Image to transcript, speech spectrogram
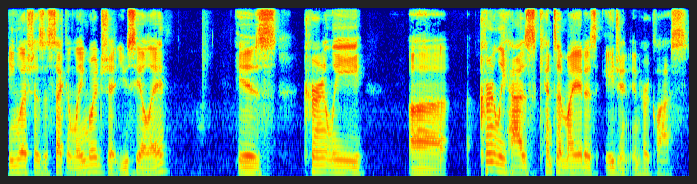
English as a second language at UCLA, is currently uh, currently has Kenta Maeda's agent in her class.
